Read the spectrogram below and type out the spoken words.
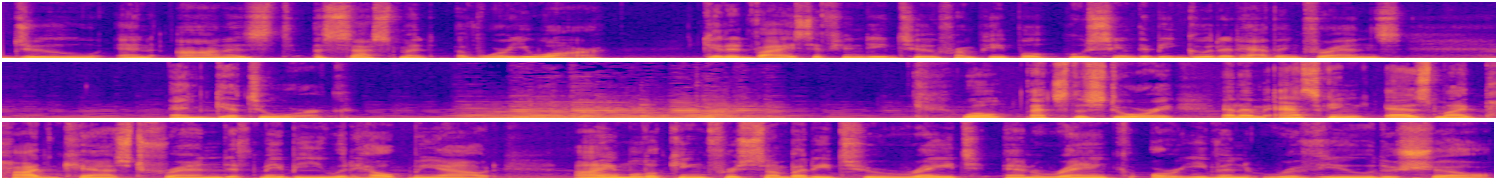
Do an honest assessment of where you are. Get advice if you need to from people who seem to be good at having friends. And get to work. Well, that's the story, and I'm asking as my podcast friend if maybe you would help me out. I'm looking for somebody to rate and rank or even review the show.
